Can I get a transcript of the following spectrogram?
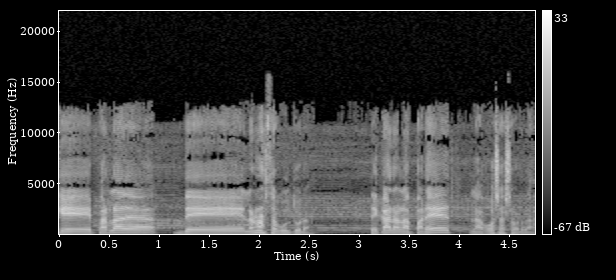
que parla de, de la nostra cultura. De cara a la paret, la gossa sorda.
